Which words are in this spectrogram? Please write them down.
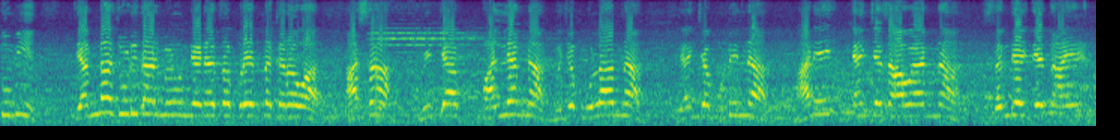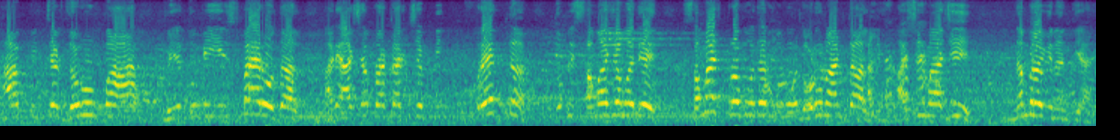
तुम्ही त्यांना जोडीदार मिळवून देण्याचा प्रयत्न करावा असा मी त्या पाल्यांना म्हणजे मुलांना त्यांच्या मुलींना आणि त्यांच्या जावयांना संदेश देत आहे. हा पिक्चर जरूर पहा. म्हणजे तुम्ही इन्स्पायर होताल. आणि अशा प्रकारचे प्रयत्न तुम्ही समाजामध्ये समाज प्रबोधन म्हणून घडून आणताल अशी माझी नम्र विनंती आहे.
